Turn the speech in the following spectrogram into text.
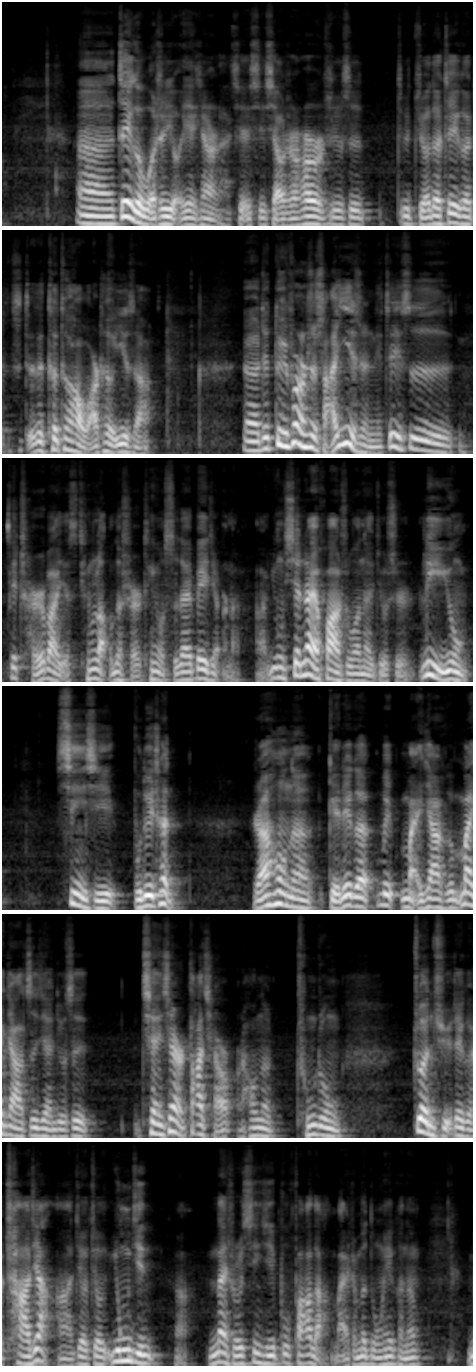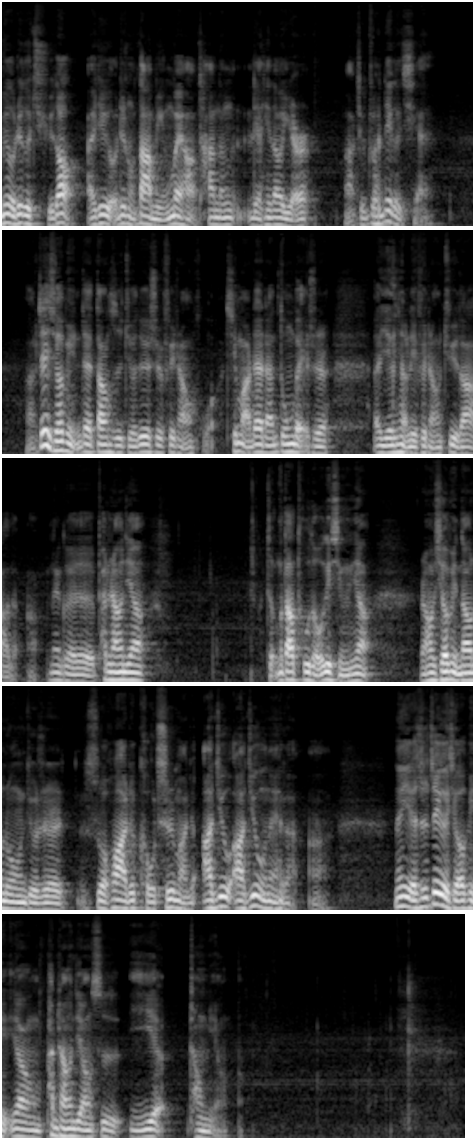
嗯，这个我是有印象的。小小小时候就是就觉得这个这特特好玩，特有意思啊。呃，这对缝是啥意思呢？这是这词儿吧，也是挺老的词儿，挺有时代背景的啊。用现在话说呢，就是利用信息不对称，然后呢，给这个为买家和卖家之间就是牵线搭桥，然后呢，从中。赚取这个差价啊，叫叫佣金啊。那时候信息不发达，买什么东西可能没有这个渠道，哎，就有这种大明白哈，他能联系到人儿啊，就赚这个钱啊。这小品在当时绝对是非常火，起码在咱东北是呃影响力非常巨大的啊。那个潘长江整个大秃头的形象，然后小品当中就是说话就口吃嘛，就阿舅阿舅那个啊，那也是这个小品让潘长江是一夜成名。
